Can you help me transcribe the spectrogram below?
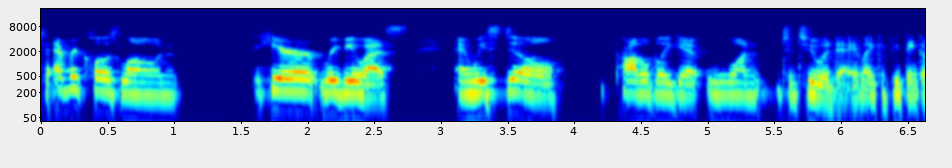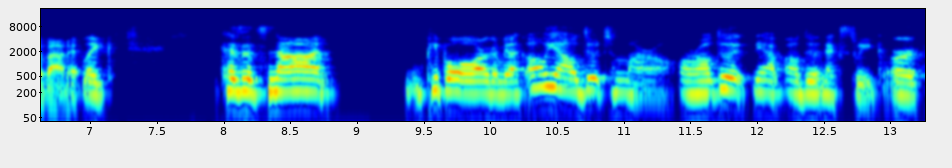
to every closed loan, here, review us. And we still probably get one to two a day. Like if you think about it, like, because it's not, people are going to be like, oh yeah, I'll do it tomorrow, or I'll do it. Yeah, I'll do it next week. Or,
